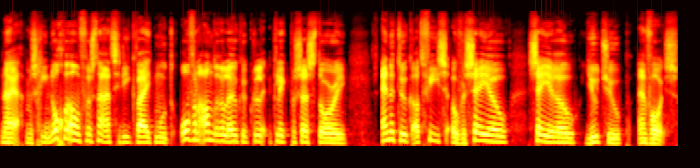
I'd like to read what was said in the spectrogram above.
nou ja, misschien nog wel een frustratie die ik kwijt moet. Of een andere leuke klikproces story. En natuurlijk advies over SEO, CRO, YouTube en Voice.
